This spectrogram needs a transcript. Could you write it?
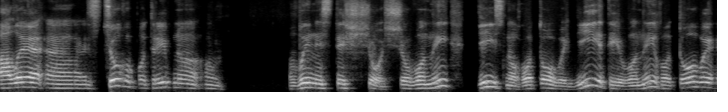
але з цього потрібно винести що? Що вони дійсно готові діяти, вони готові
